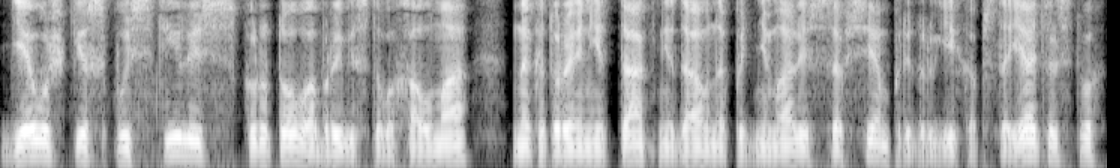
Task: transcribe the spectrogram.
девушки спустились с крутого обрывистого холма, на который они так недавно поднимались совсем при других обстоятельствах,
